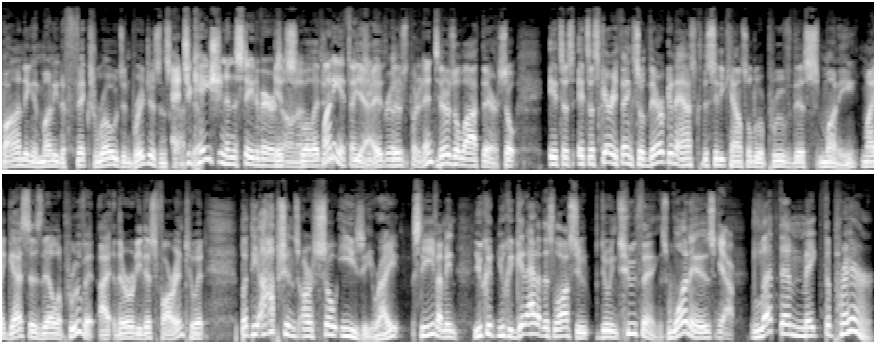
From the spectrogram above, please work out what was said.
bonding and money to fix roads and bridges in Scottsdale. Education in the state of Arizona. It's well, edu- Plenty of things yeah, you could it- really there's- put it into. There's a lot there, so it's a it's a scary thing. So they're going to ask the city council to approve this money. My guess is they'll approve it. I, they're already this far into it, but the options are so easy, right, Steve? I mean, you could you could get out of this lawsuit doing two things. One is Yeah. let them make the prayer.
